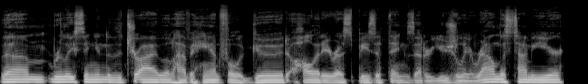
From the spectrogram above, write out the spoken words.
them releasing into the tribe. It'll have a handful of good holiday recipes of things that are usually around this time of year.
